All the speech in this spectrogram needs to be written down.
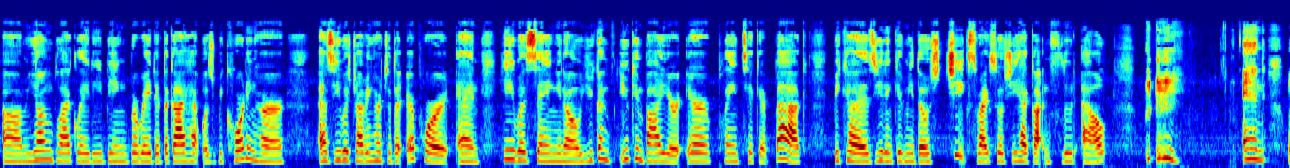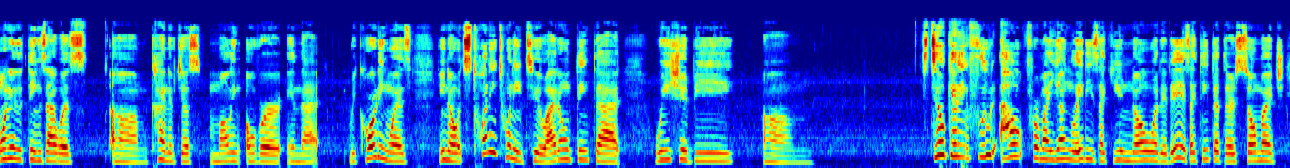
um, young black lady being berated. The guy had was recording her as he was driving her to the airport, and he was saying, you know, you can you can buy your airplane ticket back because you didn't give me those cheeks, right? So she had gotten flued out. and one of the things I was um, kind of just mulling over in that recording was, you know, it's 2022. I don't think that we should be um, still getting flued out for my young ladies. Like, you know what it is. I think that there's so much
